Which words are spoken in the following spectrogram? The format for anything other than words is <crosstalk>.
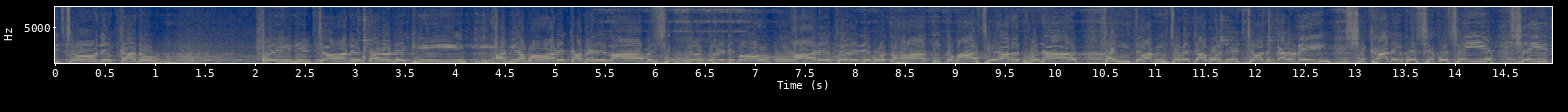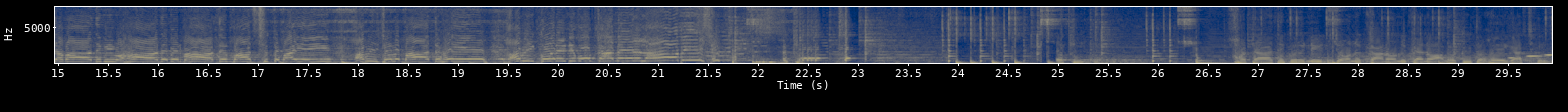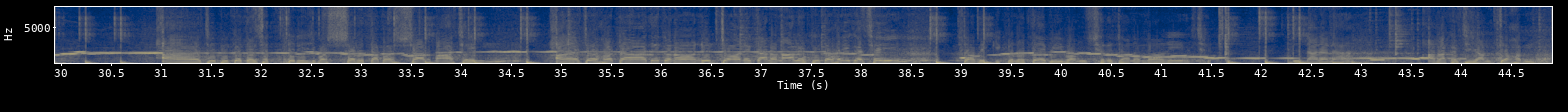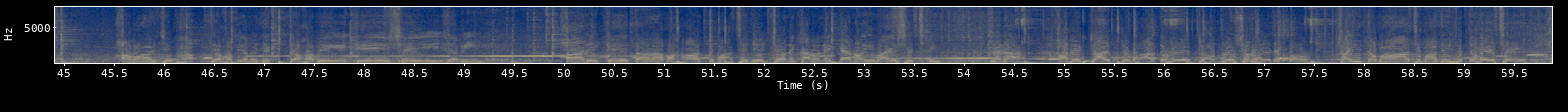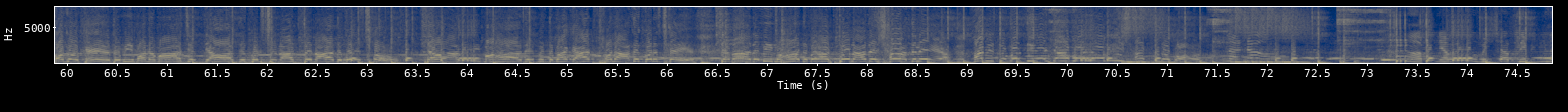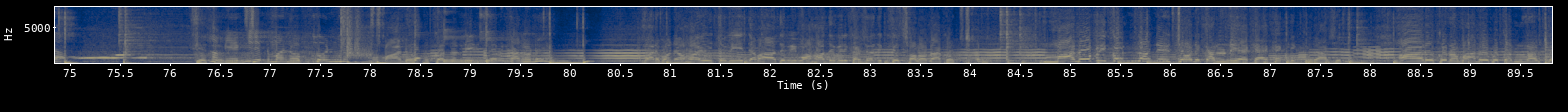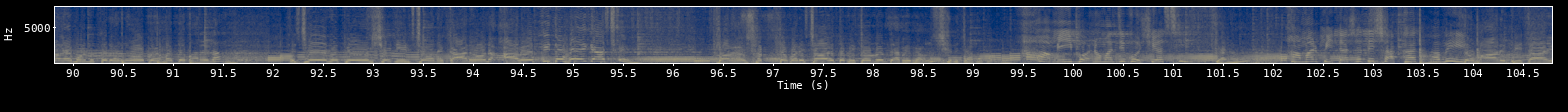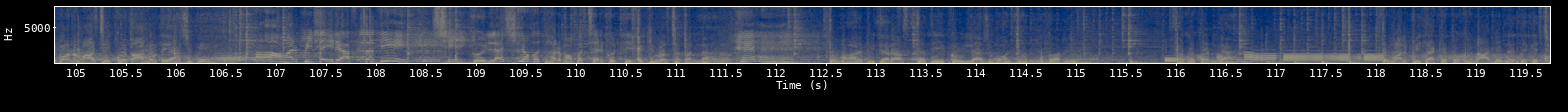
নির্জন কানন। ওই নির্জন কারণে ঘি আমি আমার কামের লাভ সিদ্ধ করে নেব। আর করে নেব ধাতিত মাসে আরাধনা। তাই তো আমি চলে যাব নির্জন কারণে। সেখানে বসে বসেই সেই দেবা দেবী মহাদেবের ভাত মাছ তো পায়ে আমি চলে ভাত হয়ে আমি করে নেব কামের লাভ সিদ্ধ। হঠাৎ করে নির্জন কানন কেন আলোকিত হয়ে গেছে? আজ বিগত ছত্রিশ বৎসর তপস্যার মাঝে, আজ হঠাৎ কোন নির্জন কানন আলোকিত হয়ে গেছে। তবে কি কোনো দেবী বংশের জন্ম নিয়েছে? না না না, আমাকে যে জানতে হবে আমার যে ভাবতে হবে, আমি দেখতে হবে কে সেই দেবী। আর তারা মহাত্মা আছে নির্জন, কারণে কেন বা এসেছে? না আমি একটু আগ্রঘাত হয়ে একটু অগ্রসর হয়ে দেখো। তাই তো মাছ মাঝে যেতে হয়েছে। অগকে তুমি মনে মাছ জাত করছে নাদ করেছ। দেবা দেবী মহাদেব তোমাকে আর্থনাদ করেছে। দেবা দেবী মহাদেবের আর্থনাদে সারা দিলে আমি তোমার দিয়ে যাব। আমি একজন মানব কন্যা। মানব কল্যাণের কারণে। আমার মনে হয় তুমি দেবা দেবী মহাদেবের কাছে দেখতে ছলনা করছ। মানবী কল্যাণের জন কারণে একা একা কি করে আসে আর কোনো মানব কন্যার তো এমন কোনো রূপ হতে পারে না। যে রূপে সে নির্জন কারণ আলোকিত হয়ে গেছে। বড় সত্য পরিচয় তুমি কোন দেবে বংশের জন্ম। আমি বনমাঝে বসে আছি। কেন? আমার পিতার সাথে সাক্ষাৎ হবে। তোমার পিতাই বনমাঝে কোথা হতে আসবে? আমার পিতা এই রাস্তা দিয়ে সেই কৈলাসনগর ধর্ম প্রচার করতে কি বলছো কন্যা? হ্যাঁ। তোমার পিতা রাস্তা দিয়ে কৈলাস জন্ম করে? কন্যা তোমার পিতাকে কখনো আগুনে দেখেছ?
